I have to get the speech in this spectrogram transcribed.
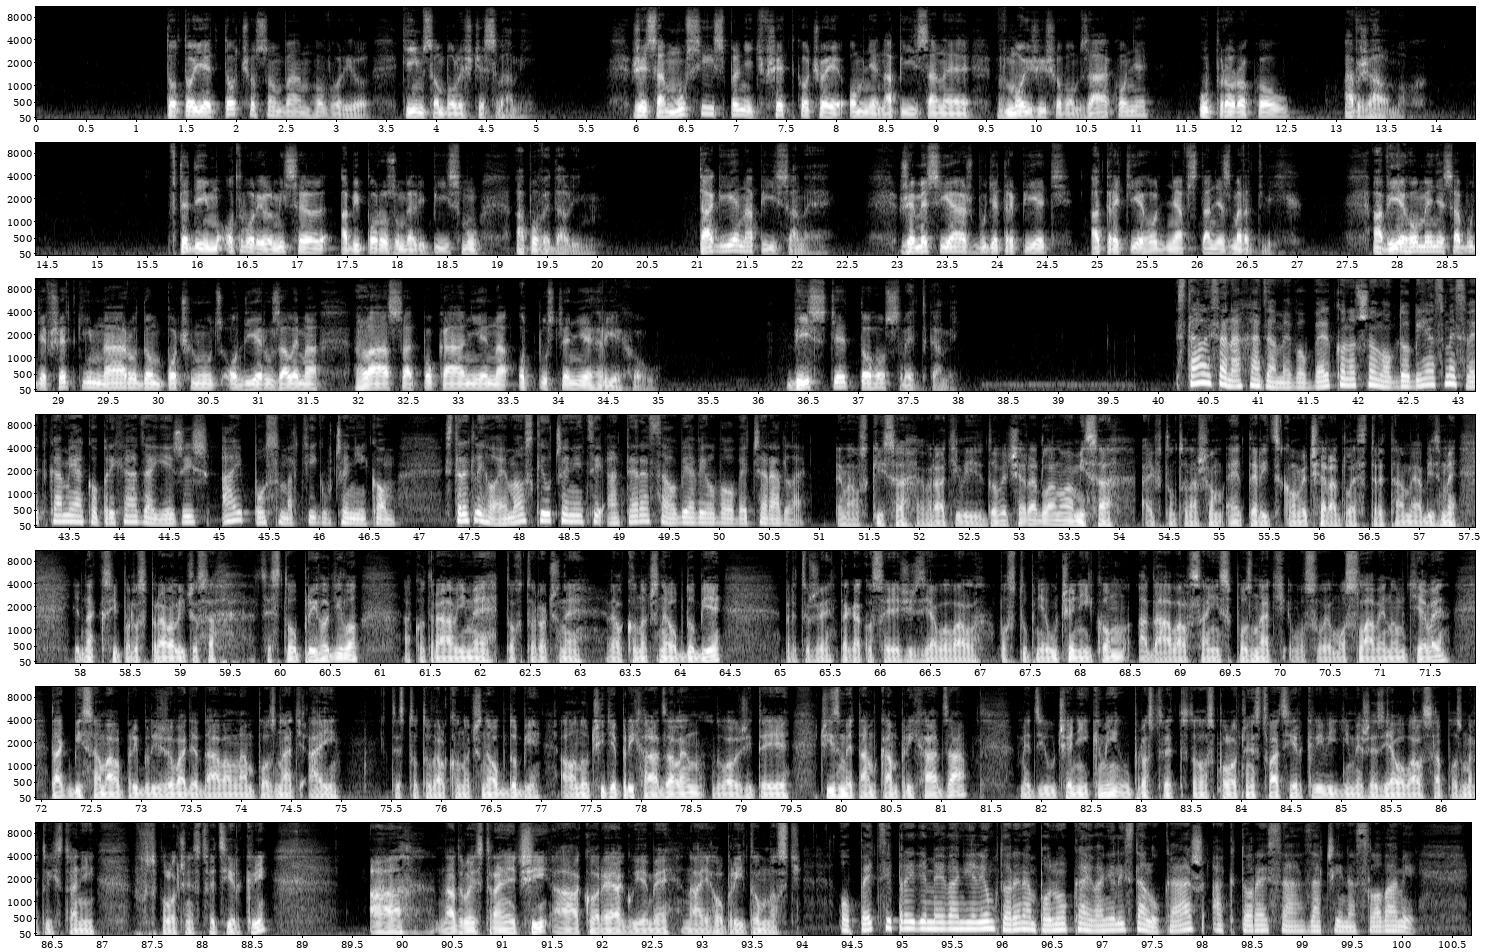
toto je to, čo som vám hovoril, kým som bol ešte s vami. Že sa musí splniť všetko, čo je o mne napísané v Mojžišovom zákone, u prorokov a v žalmoch. Vtedy im otvoril mysel, aby porozumeli písmu a povedal im. Tak je napísané, že Mesiáš bude trpieť a tretieho dňa vstane z mŕtvych. A v jeho mene sa bude všetkým národom počnúc od Jeruzalema hlásať pokánie na odpustenie hriechov. Vy ste toho svetkami. Stále sa nachádzame vo veľkonočnom období a sme svetkami, ako prichádza Ježiš aj po smrti k učeníkom. Stretli ho emavskí učeníci a teraz sa objavil vo večeradle. Emavsky sa vrátili do večeradla, no a my sa aj v tomto našom éterickom večeradle stretáme, aby sme jednak si porozprávali, čo sa cestou prihodilo, ako trávime tohto ročné veľkonočné obdobie, pretože tak ako sa Ježiš zjavoval postupne učeníkom a dával sa im spoznať vo svojom oslávenom tele, tak by sa mal približovať a dával nám poznať aj cez toto veľkonočné obdobie. A on určite prichádza, len dôležité je, či sme tam, kam prichádza medzi učeníkmi uprostred toho spoločenstva církvy. Vidíme, že zjavoval sa po zmrtvých staní v spoločenstve církvy. A na druhej strane, či a ako reagujeme na jeho prítomnosť. Opäť si prejdeme evanílium, ktoré nám ponúka evangelista Lukáš a ktoré sa začína slovami.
